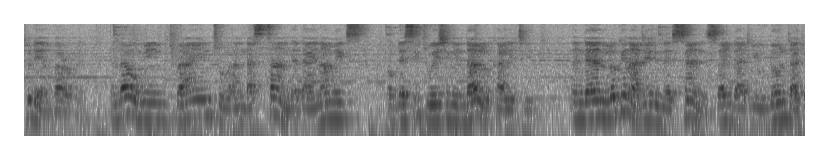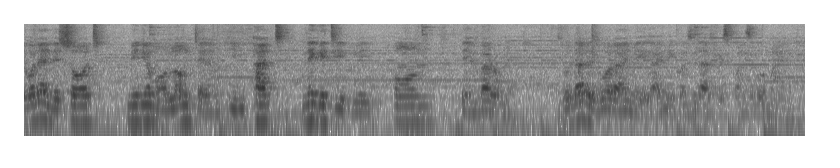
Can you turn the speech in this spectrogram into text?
to the environment. And that will mean trying to understand the dynamics of the situation in that locality and then looking at it in a sense such that you don't, whether in the short, medium or long term, impact negatively on the environment. So that is what I may, I may consider as responsible mining.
